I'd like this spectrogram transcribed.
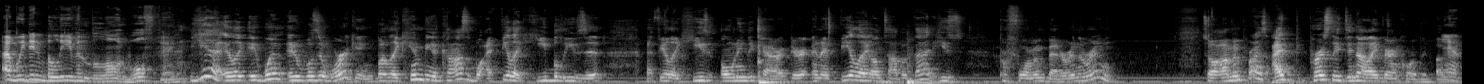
And we didn't believe in the lone wolf thing. Yeah, it, like it went, it wasn't working. But like him being a constable, I feel like he believes it. I feel like he's owning the character, and I feel like on top of that, he's performing better in the ring. So I'm impressed. I personally did not like Baron Corbin. Yeah.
